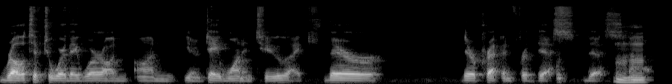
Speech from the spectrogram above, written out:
relative to where they were on on you know day one and two, like they're they're prepping for this this Mhm. not,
